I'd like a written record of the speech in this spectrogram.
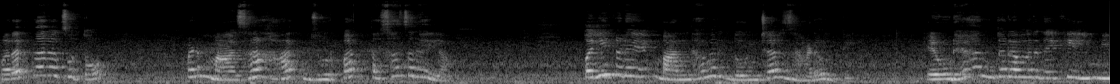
परतणारच होतो पण माझा हात झुडपात तसाच राहिला. पलीकडे बांधावर दोन चार झाडं होती. एवढ्या अंतरावर देखील मी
